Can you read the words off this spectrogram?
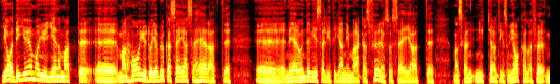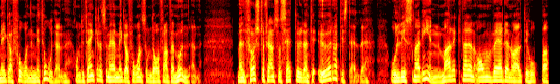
Ja, det gör man ju genom att eh, eh man har ju då, jag brukar säga så här att eh, eh, när jag undervisar lite grann i marknadsföring så säger jag att eh, man ska nyttja någonting som jag kallar för megafonmetoden. Om du tänker en sån här megafon som du har framför munnen. Men först och främst så sätter du den till örat istället och lyssnar in marknaden, omvärlden och alltihopa.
